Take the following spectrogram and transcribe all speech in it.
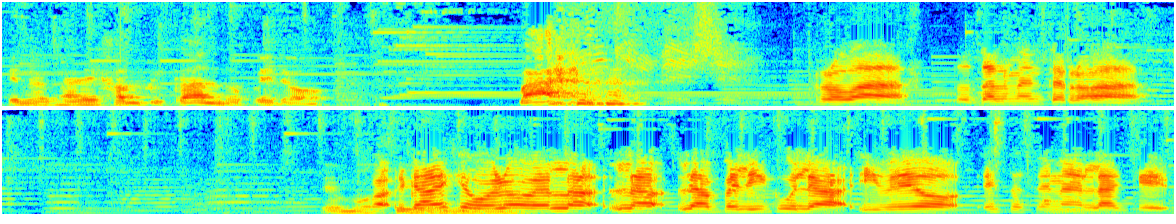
que nos la dejan picando, pero. Va. Robadas, totalmente robadas. Cada vez que vuelvo a ver la, la, la película y veo esa escena en la que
